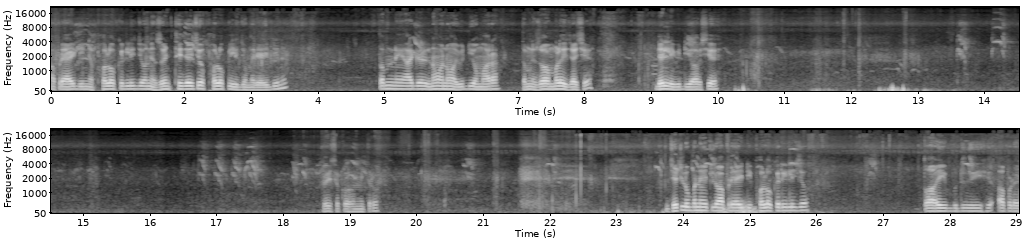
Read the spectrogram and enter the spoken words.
આપણે આઈડીને ફોલો કરી લીજો અને જોઈન્ટ થઈ જાય છો ફોલો કરી લીજો મારી આઈડીને. તમને આગળ નવા નવા વીડિયો મારા તમને જોવા મળી જાય છે ડેલી વીડિયો આવશે. જોઈ શકો છો મિત્રો? જેટલું બને એટલું આપણે આઈડી ફોલો કરી લીજો. તો આ એ બધું આપણે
